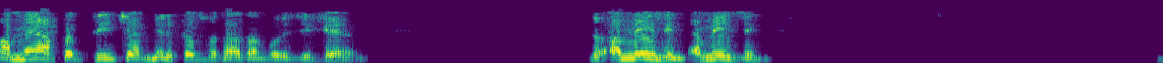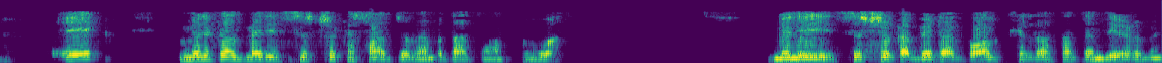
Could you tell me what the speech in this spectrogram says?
और मैं आपको तीन चार मेरिकल्स बताता हूँ गुरु जी के। तो अमेजिंग अमेजिंग एक मेरिकल मेरी सिस्टर के साथ जो मैं बताता हूँ आपको हुआ। मेरी सिस्टर का बेटा गोल्फ खेल रहा था चंडीगढ़ में।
